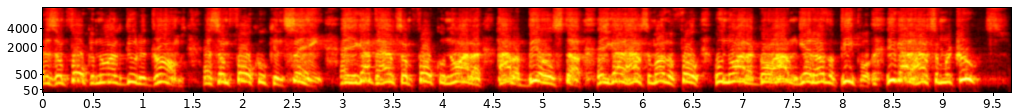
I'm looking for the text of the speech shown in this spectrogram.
and some folk who know how to do the drums, and some folk who can sing. And you got to have some folk who know how to how to build stuff. And you got to have some other folk who know how to go out and get other people. You got to have some recruits.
